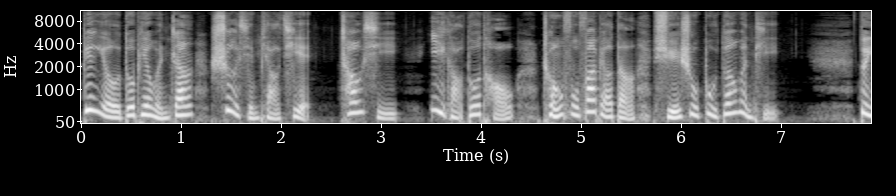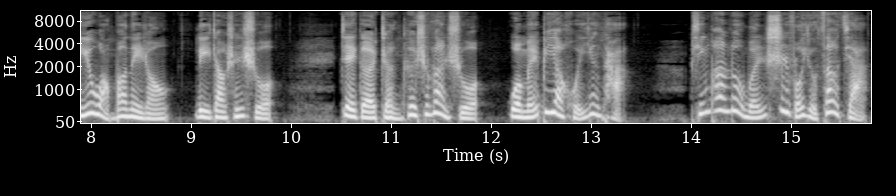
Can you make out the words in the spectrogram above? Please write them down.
并有多篇文章涉嫌剽窃、抄袭。一稿多投、重复发表等学术不端问题。对于网报内容，李兆申说：“这个整个是乱说，我没必要回应他。评判论文是否有造假，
